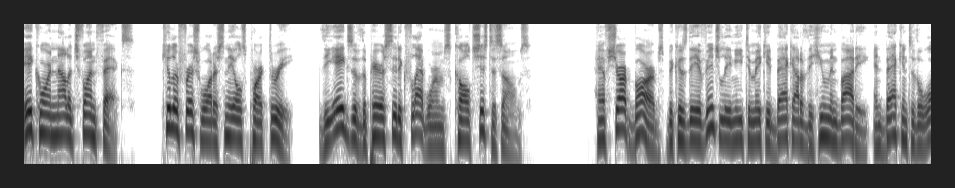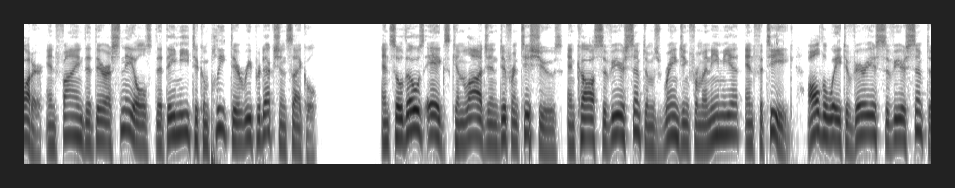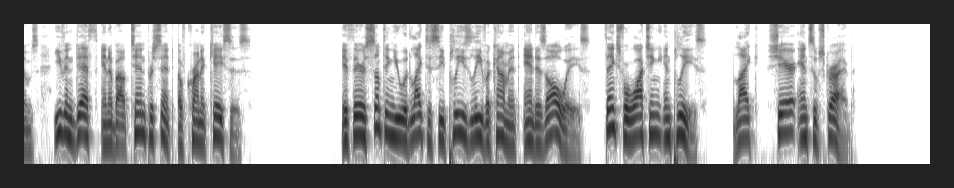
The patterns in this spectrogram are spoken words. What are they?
Acorn Knowledge Fun Facts Killer Freshwater Snails Part 3 The eggs of the parasitic flatworms called schistosomes have sharp barbs because they eventually need to make it back out of the human body and back into the water and find that there are snails that they need to complete their reproduction cycle. And so those eggs can lodge in different tissues and cause severe symptoms ranging from anemia and fatigue all the way to various severe symptoms, even death in about 10% of chronic cases. If there is something you would like to see, please leave a comment. And as always, thanks for watching and please like, share, and subscribe.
